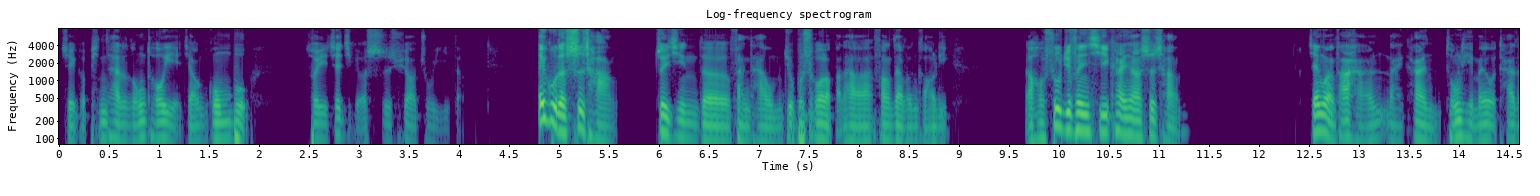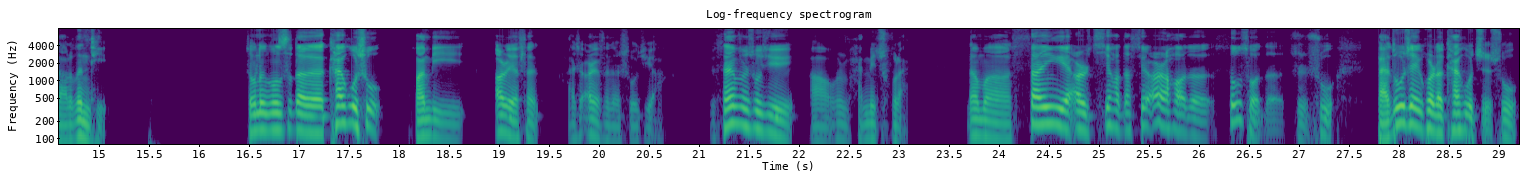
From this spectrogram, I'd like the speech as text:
这个平台的龙头也将公布，所以这几个是需要注意的。A 股的市场最近的反弹我们就不说了，把它放在文稿里。然后数据分析看一下市场，监管发函来看，总体没有太大的问题。中证公司的开户数环比二月份还是二月份的数据啊，三月份数据啊为什么还没出来？那么三月二十七号到四月二号的搜索的指数，百度这一块的开户指数，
